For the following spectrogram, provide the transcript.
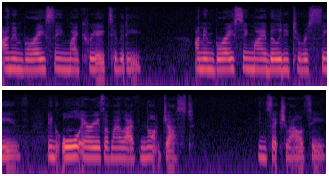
I'm embracing my creativity. I'm embracing my ability to receive in all areas of my life, not just in sexuality.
